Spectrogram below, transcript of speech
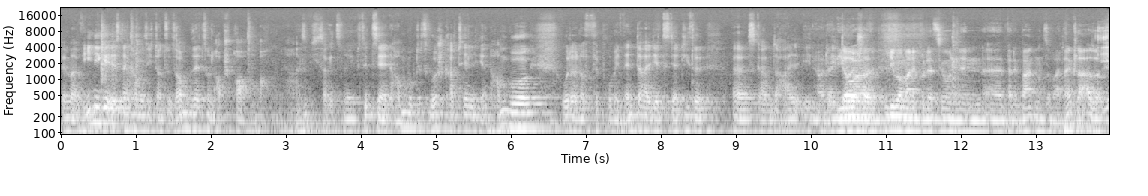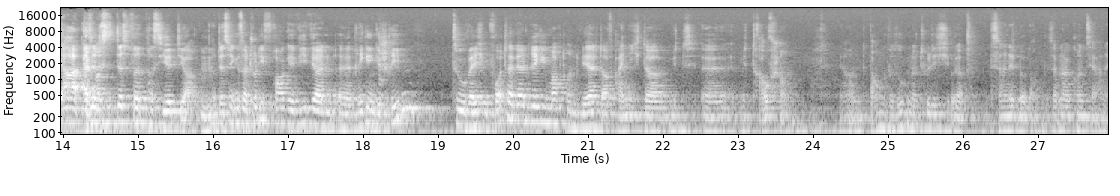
wenn man wenige ist, dann kann man sich dann zusammensetzen und Absprachen machen. Also ich sage jetzt nur, wir sitzen ja in Hamburg, das Wurschkartell hier in Hamburg oder noch für Prominente halt jetzt der Diesel-Skandal in, ja, in lieber, Deutschland. Lieber Manipulationen in, äh, bei den Banken und so weiter. Klar, also ja, also das, das passiert ja. Mhm. Und deswegen ist halt schon die Frage, wie werden äh, Regeln geschrieben? zu welchem Vorteil werden Regeln gemacht und wer darf eigentlich da mit, äh, mit draufschauen. Ja, und Banken versuchen natürlich, oder das sind ja nicht nur Banken, das sind ja Konzerne,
